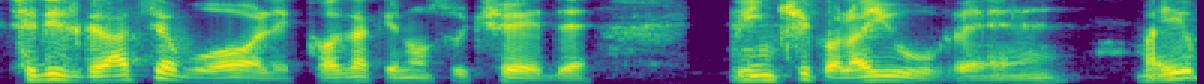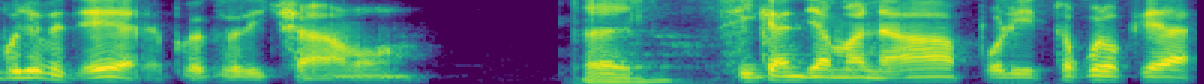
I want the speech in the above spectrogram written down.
Se disgrazia vuole, cosa che non succede, vinci con la Juve, eh. ma io voglio vedere poi cosa diciamo. Sì che andiamo a Napoli, tutto quello che è,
